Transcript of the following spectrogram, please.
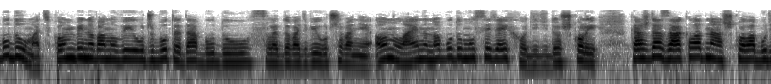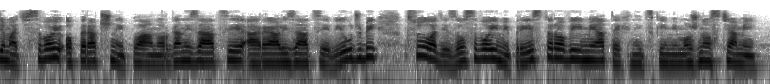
budú mať kombinovanú výučbu, teda budú sledovať vyučovanie online, no budú musieť aj chodiť do školy. Každá základná škola bude mať svoj operačný plán organizácie a realizácie výučby v súlade so svojimi priestorovými a technickými možnosťami.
